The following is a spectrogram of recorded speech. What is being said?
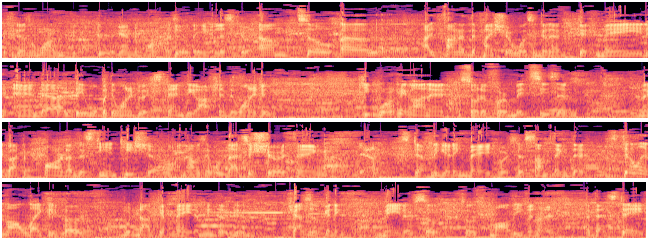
if it doesn't work, we could do it again tomorrow or something. You can listen to it. Um, so uh, I found out that my show wasn't going to get made, and uh, they will, but they wanted to extend the option. They wanted to keep working on it sort of for mid-season. And I got to part on this TNT show, and I was like, well, that's a sure thing. Yeah. It's definitely getting made versus something that still, in all likelihood, would not get made. I mean, the chances of getting made are so so small, even Right. at that stage.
